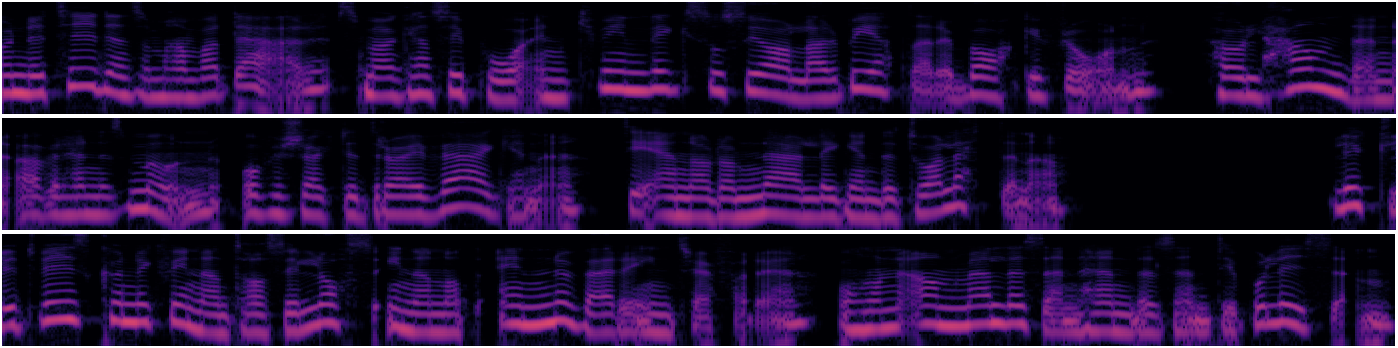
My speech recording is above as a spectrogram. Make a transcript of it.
Under tiden som han var där smög han sig på en kvinnlig socialarbetare bakifrån, höll handen över hennes mun och försökte dra iväg henne till en av de närliggande toaletterna. Lyckligtvis kunde kvinnan ta sig loss innan något ännu värre inträffade och hon anmälde sedan händelsen till polisen.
